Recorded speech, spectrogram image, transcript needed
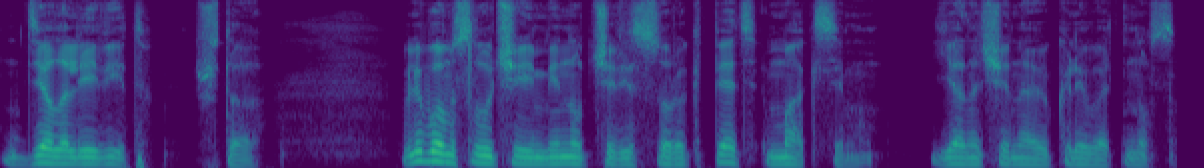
делали вид, что... В любом случае, минут через сорок пять максимум я начинаю клевать нос.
